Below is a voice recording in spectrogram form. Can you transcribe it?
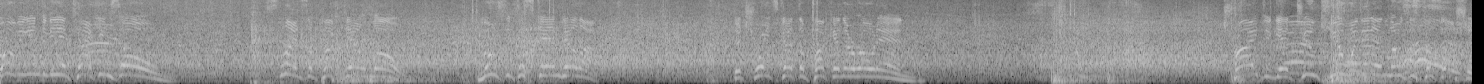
Moving into the attacking zone. Slides the puck down low. Moves it to Scandella. Detroit's got the puck in their own end. Tried to get too cute with it and loses possession.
